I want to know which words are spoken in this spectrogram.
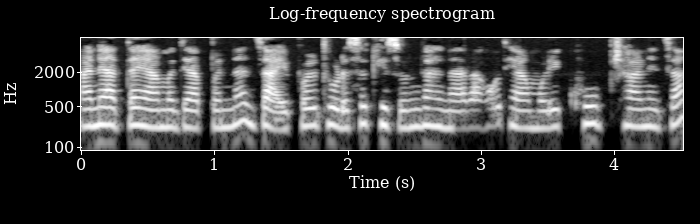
आणि आता यामध्ये आपण ना जायफळ थोडंसं खिसून घालणार आहोत. ह्यामुळे खूप छान याचा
